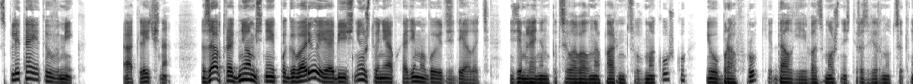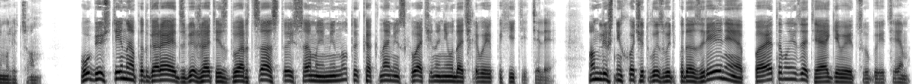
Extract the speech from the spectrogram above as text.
сплетает в миг. Отлично. Завтра днем с ней поговорю и объясню, что необходимо будет сделать. Землянин поцеловал напарницу в макушку и, убрав руки, дал ей возможность развернуться к нему лицом. У Бюстина подгорает сбежать из дворца с той самой минуты, как нами схвачены неудачливые похитители. Он лишь не хочет вызвать подозрения, поэтому и затягивает с убытием.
